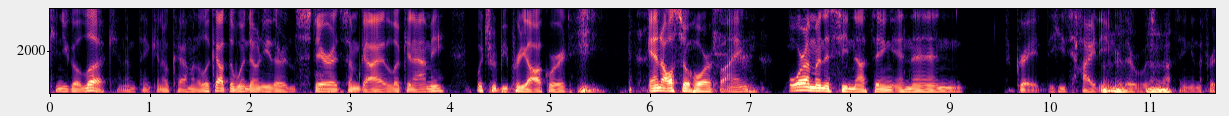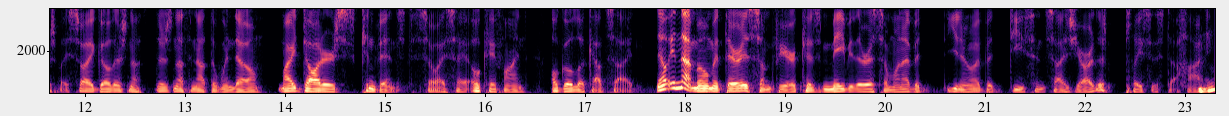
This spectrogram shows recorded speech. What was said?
"Can you go look?" And I'm thinking, okay, I'm going to look out the window and either stare at some guy looking at me, which would be pretty awkward, and also horrifying, or I'm going to see nothing, and then great, he's hiding, or mm-hmm. there was mm-hmm. nothing in the first place. So I go, there's no, there's nothing out the window. My daughter's convinced, so I say, okay, fine. I'll go look outside. Now, in that moment, there is some fear because maybe there is someone. I have a, you know, I have a decent sized yard. There's places to hide. Mm-hmm.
